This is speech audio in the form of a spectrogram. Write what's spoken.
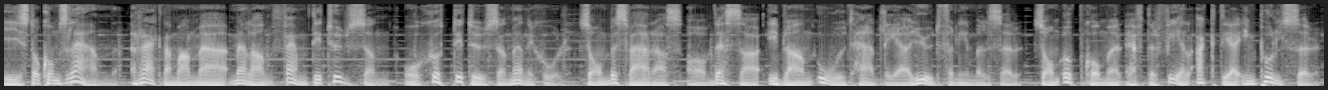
I Stockholms län räknar man med mellan 50 000 och 70 000 människor som besväras av dessa ibland outhärdliga ljudförnimmelser som uppkommer efter felaktiga impulser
